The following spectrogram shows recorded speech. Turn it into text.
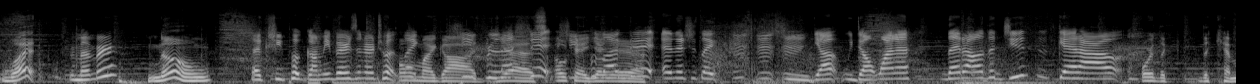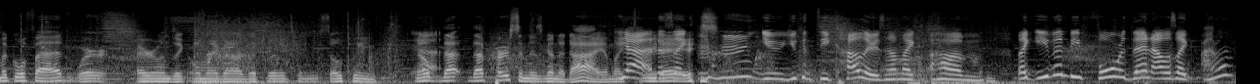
What? Remember? No. Like she put gummy bears in her toilet. Oh like, my God, She flushed yes. it. Okay, she yeah, yeah, yeah. it, and then she's like, mm mm mm. Yup, we don't want to let all the juices get out. Or the the chemical fad where everyone's like, "Oh my god, that toilet's gonna be so clean." Yeah. Nope, that that person is gonna die in like yeah, three and days. it's like, mm-hmm, you you can see colors, and I'm like, um, like even before then, I was like, I don't,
